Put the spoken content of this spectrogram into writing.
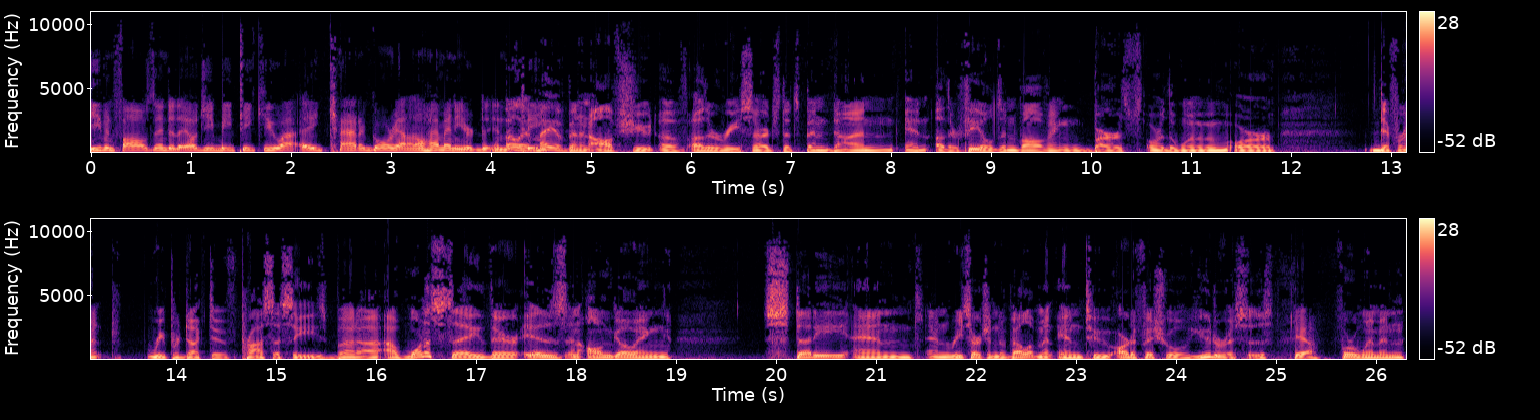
even falls into the LGBTQIA category. I don't know how many are in the. Well, T. it may have been an offshoot of other research that's been done in other fields involving birth or the womb or different reproductive processes. But uh, I want to say there is an ongoing study and and research and development into artificial uteruses. Yeah. For women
